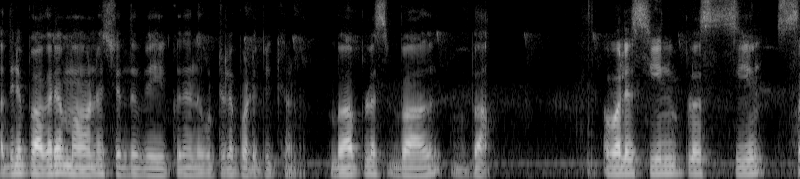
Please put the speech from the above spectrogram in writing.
അതിന് പകരമാണ് ശബ്ദം ഉപയോഗിക്കുന്നതെന്ന് കുട്ടികളെ പഠിപ്പിക്കുകയാണ്. ബ പ്ലസ് ബ ബ. അതുപോലെ സീൻ പ്ലസ് സീൻ സ.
